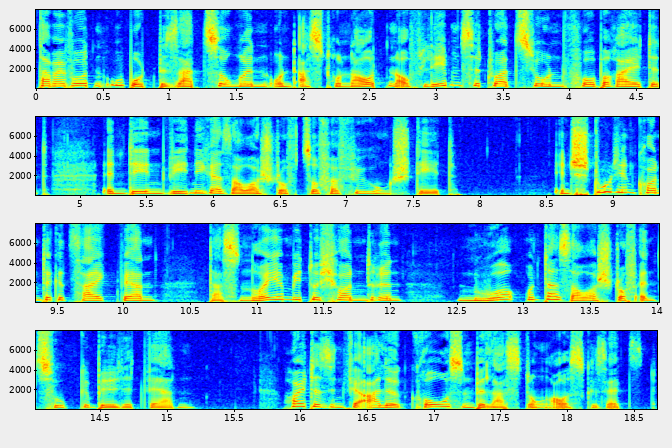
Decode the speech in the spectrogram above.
Dabei wurden U-Boot-Besatzungen und Astronauten auf Lebenssituationen vorbereitet, in denen weniger Sauerstoff zur Verfügung steht. In Studien konnte gezeigt werden, dass neue Mitochondrien nur unter Sauerstoffentzug gebildet werden. Heute sind wir alle großen Belastungen ausgesetzt.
